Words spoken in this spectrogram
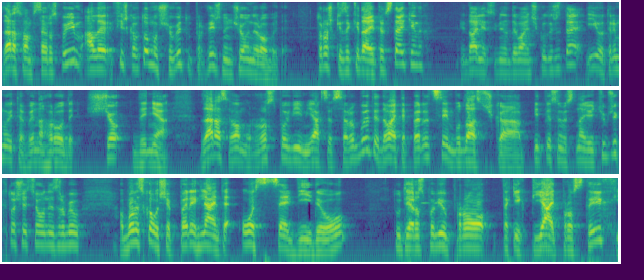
Зараз вам все розповім, але фішка в тому, що ви тут практично нічого не робите. Трошки закидаєте в стейкінг, і далі собі на диванчику лежите і отримуєте винагороди щодня. Зараз я вам розповім, як це все робити. Давайте перед цим, будь ласка, підписуємося на YouTube, хто ще цього не зробив. Обов'язково ще перегляньте ось це відео. Тут я розповів про таких 5 простих,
